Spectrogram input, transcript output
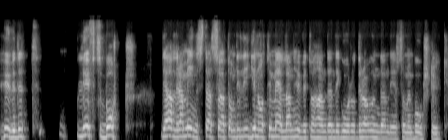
Huvudet lyfts bort det allra minsta så att om det ligger något emellan huvudet och handen, det går att dra undan det som en bordsduk.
